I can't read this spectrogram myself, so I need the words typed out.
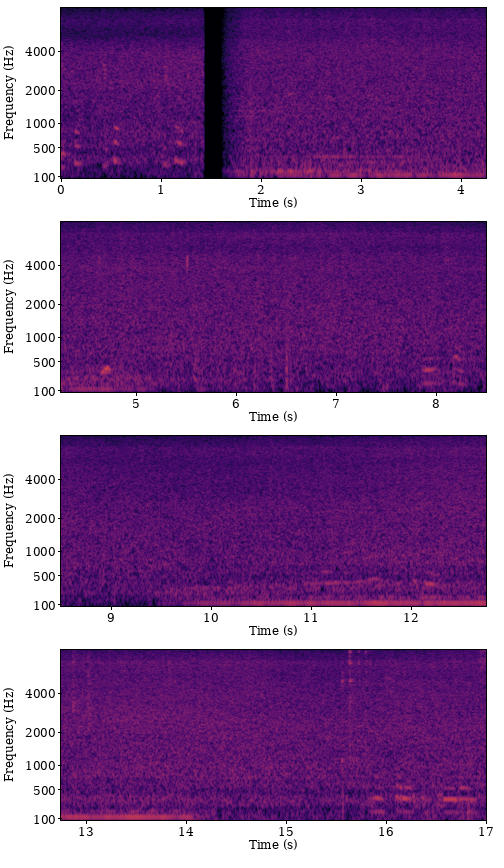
Ito, ito, ito. Ano siya? Asin guys?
